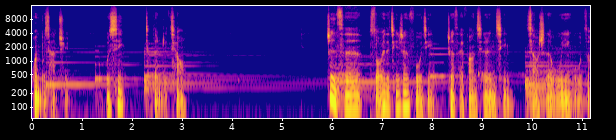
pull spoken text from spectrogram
混不下去。不信就等着瞧。至此，所谓的亲生父亲这才放弃认亲，消失的无影无踪。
